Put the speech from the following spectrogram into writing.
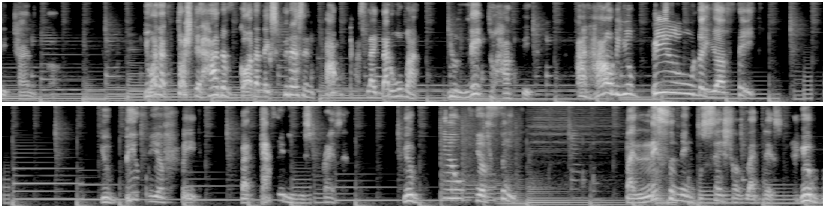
faith, child of God? You want to touch the heart of God and experience encounters like that woman? You need to have faith. And how do you build your faith? You build your faith by carrying in His presence. You build your faith by listening to sessions like this. You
